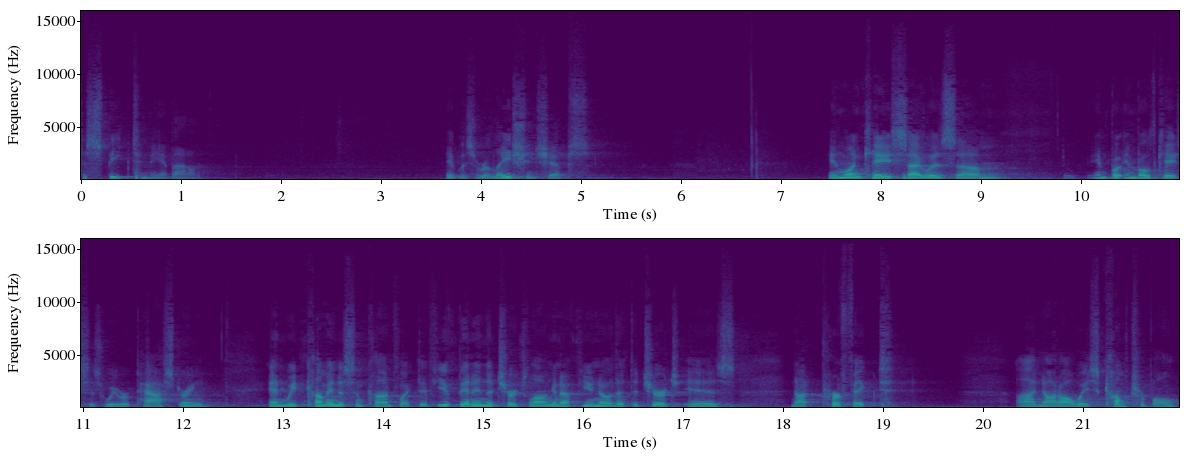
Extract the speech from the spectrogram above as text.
to speak to me about. It was relationships. In one case, I was, um, in, bo- in both cases, we were pastoring and we'd come into some conflict. If you've been in the church long enough, you know that the church is not perfect, uh, not always comfortable,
